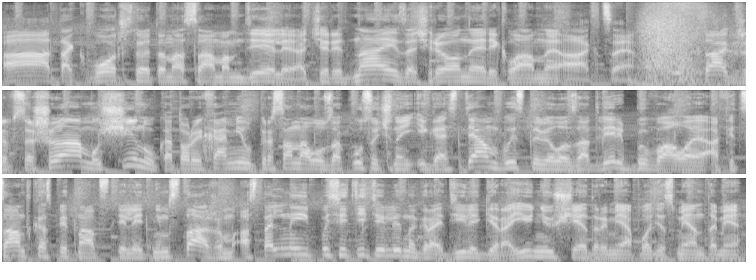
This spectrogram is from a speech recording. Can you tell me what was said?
А, так вот, что это на самом деле. Очередная изощренная рекламная акция. Также в США мужчину, который хамил персоналу закусочной и гостям, выставила за дверь бывалая официантка с 15-летним стажем. Остальные посетители наградили героиню щедрыми аплодисментами.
